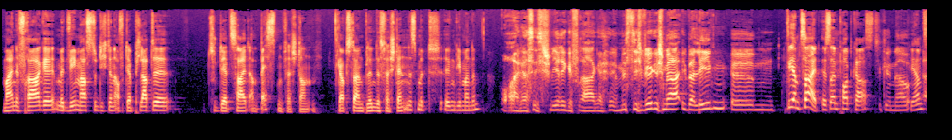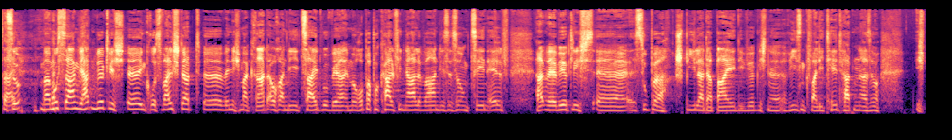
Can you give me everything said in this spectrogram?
Meine Frage, mit wem hast du dich denn auf der Platte zu der Zeit am besten verstanden? Gab es da ein blindes Verständnis mit irgendjemandem? Oh, das ist eine schwierige Frage. Müsste ich wirklich mal überlegen. Ähm, wir haben Zeit, ist ein Podcast. Genau. Wir haben Zeit. Also, man muss sagen, wir hatten wirklich äh, in Großwallstadt, äh, wenn ich mal gerade auch an die Zeit, wo wir im Europapokalfinale waren, die Saison 10, 11, hatten wir wirklich äh, super Spieler dabei, die wirklich eine Riesenqualität hatten. Also ich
